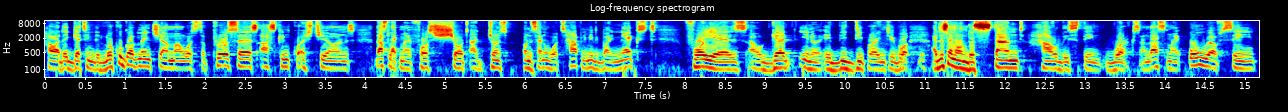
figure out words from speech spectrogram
how are they getting the local government chairman, what's the process, asking questions. That's like my first shot at just understanding what's happening. Maybe by next four years, I'll get, you know, a bit deeper into it. But I just want to understand how this thing works. And that's my own way of saying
